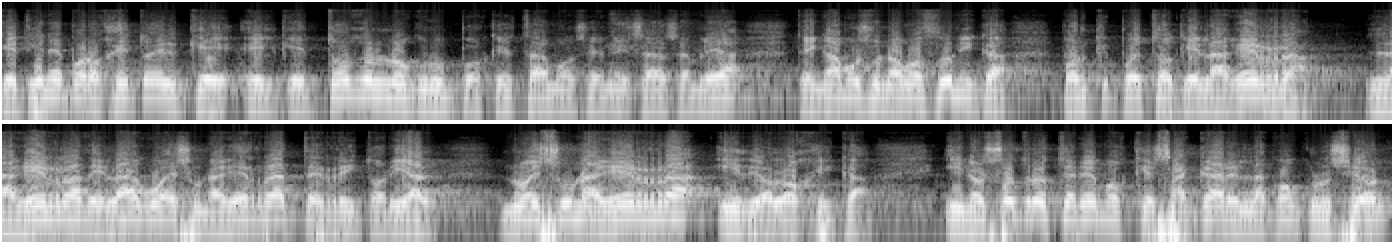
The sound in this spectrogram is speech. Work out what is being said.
que tiene por objeto el que, todos los grupos que estamos en esa asamblea tengamos una voz única, porque, puesto que la guerra, la guerra del agua es una guerra territorial, no es una guerra ideológica. Y nosotros tenemos que sacar en la conclusión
